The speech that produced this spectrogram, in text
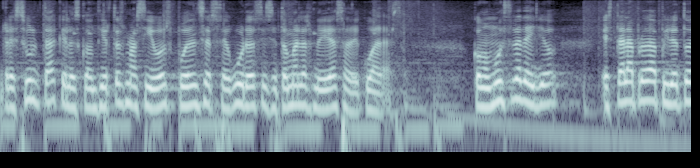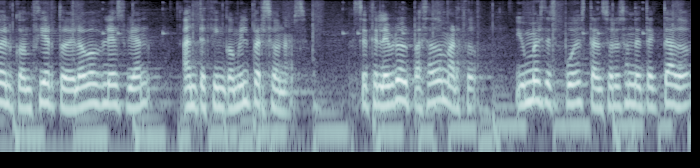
Resulta que los conciertos masivos pueden ser seguros si se toman las medidas adecuadas. Como muestra de ello, está la prueba piloto del concierto de Love of Lesbian ante 5.000 personas. Se celebró el pasado marzo y un mes después tan solo se han detectado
